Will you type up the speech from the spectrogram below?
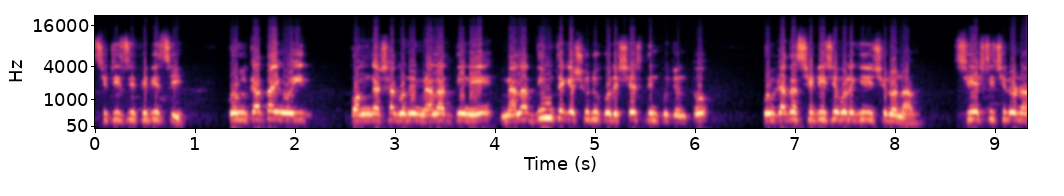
সিটিসি ফিটিসি কলকাতায় ওই গঙ্গাসাগরে মেলার দিনে, মেলার দিন থেকে শুরু করে শেষ দিন পর্যন্ত কলকাতা সিটিসি বলে কিছু ছিল না। সিএসটি ছিল না,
